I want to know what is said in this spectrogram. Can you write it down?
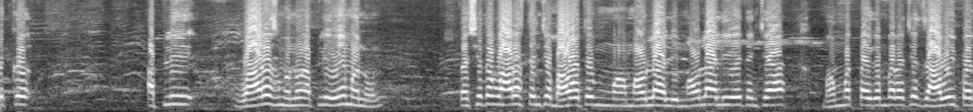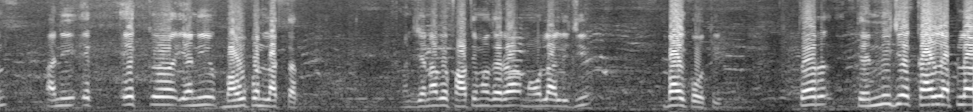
एक आपली वारस म्हणून आपली हे म्हणून तसे तर वारस त्यांचे भाव होते म- मौला अली. मौला अली हे त्यांच्या मोहम्मद पैगंबराचे जावई पण आणि एक एक यांनी भाऊ पण लागतात. म्हणजे जनाबे फातिमा जरा मौला अलीची बायको होती. तर त्यांनी जे काही आपला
